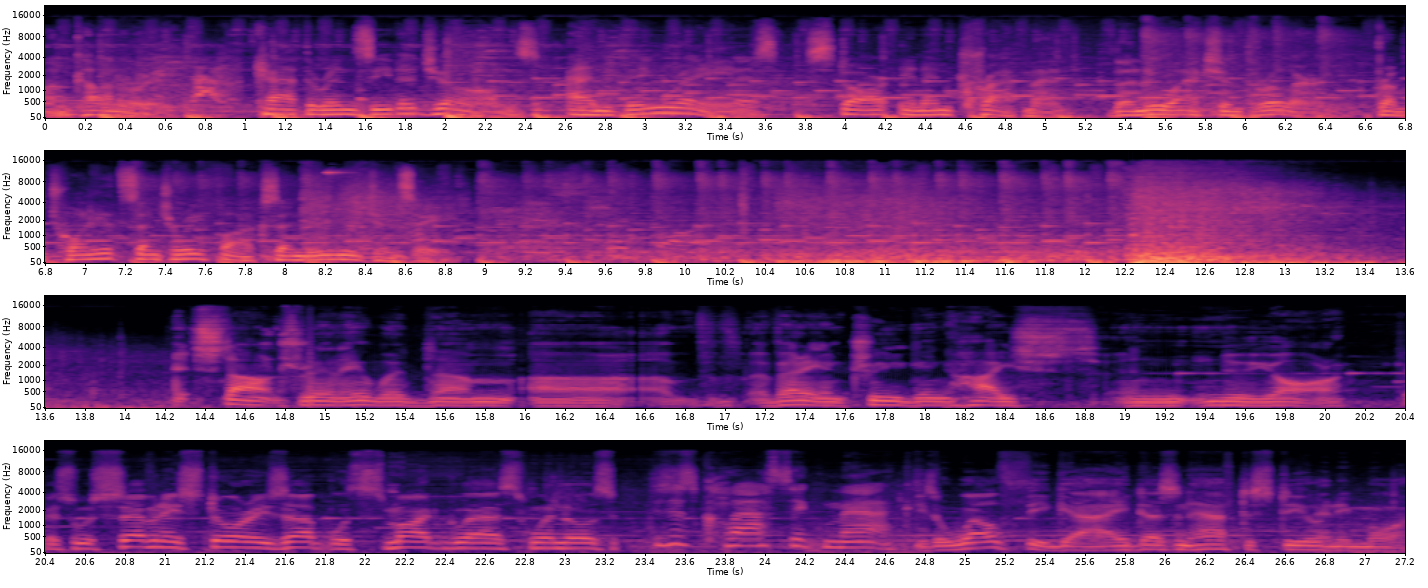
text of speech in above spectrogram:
Sean Connery, Catherine Zeta-Jones, and Ving Rhames star in Entrapment, the new action thriller from 20th Century Fox and New Regency. It starts really with um, uh, a very intriguing heist in New York. This was 70 stories up with smart glass windows. This is classic Mac. He's a wealthy guy. He doesn't have to steal anymore.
